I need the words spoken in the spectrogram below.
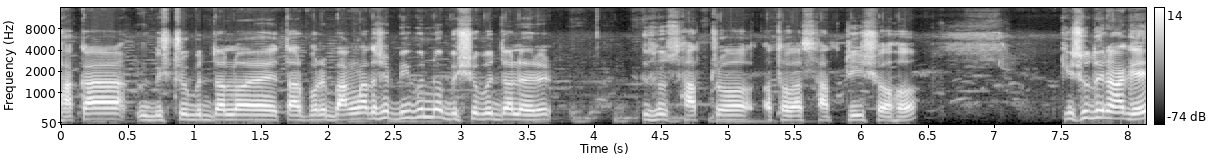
ঢাকা বিশ্ববিদ্যালয়ে, তারপরে বাংলাদেশের বিভিন্ন বিশ্ববিদ্যালয়ের কিছু ছাত্র অথবা ছাত্রী সহ কিছুদিন আগে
